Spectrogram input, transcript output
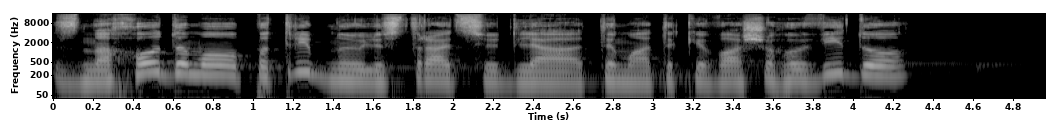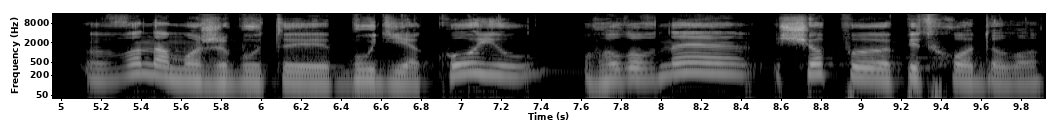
Знаходимо потрібну ілюстрацію для тематики вашого відео. Вона може бути будь-якою, головне, щоб е, підходило.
